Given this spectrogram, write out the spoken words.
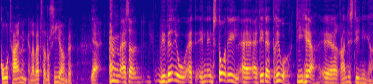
gode timing, eller hvad tør du sige om det? Ja, altså vi ved jo, at en, en stor del af, af det, der driver de her øh, rentestigninger,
